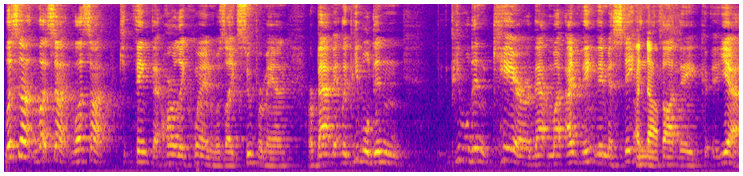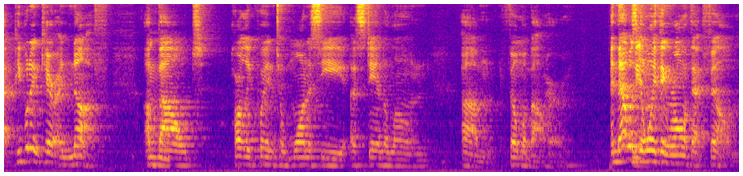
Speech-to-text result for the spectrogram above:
Let's not let's not let's not think that Harley Quinn was like Superman or Batman. Like people didn't people didn't care that much. I think they mistakenly Enough. thought they yeah people didn't care enough about Harley Quinn to want to see a standalone um, film about her, and that was the Yeah. only thing wrong with that film.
